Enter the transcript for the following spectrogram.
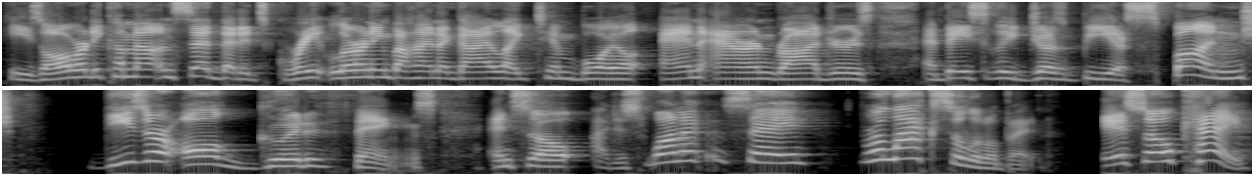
He's already come out and said that it's great learning behind a guy like Tim Boyle and Aaron Rodgers and basically just be a sponge. These are all good things. And so I just want to say, relax a little bit. It's okay.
